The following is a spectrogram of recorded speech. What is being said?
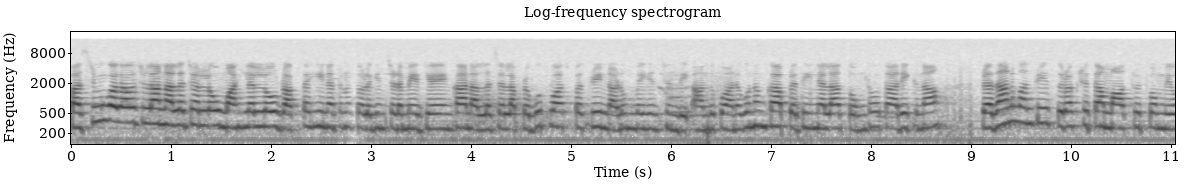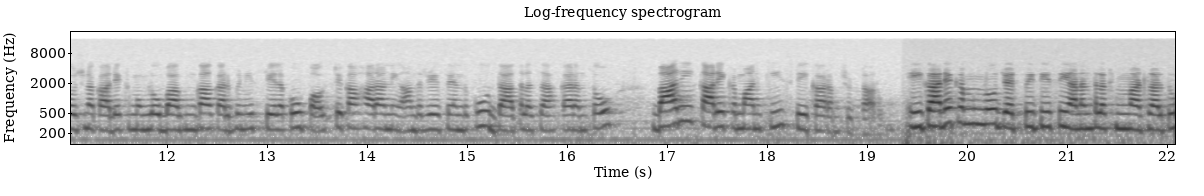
పశ్చిమ గోదావరి జిల్లా నల్లజల్లో మహిళల్లో రక్తహీనతను తొలగించడమే ధ్యేయంగా నల్లచర్ల ప్రభుత్వాసుపత్రి నడుం బిగించింది అందుకు అనుగుణంగా ప్రతి నెల తొమ్మిదో తారీఖున ప్రధానమంత్రి సురక్షిత మాతృత్వం యోజన కార్యక్రమంలో భాగంగా గర్భిణీ స్త్రీలకు పౌష్టికాహారాన్ని అందజేసేందుకు దాతల సహకారంతో భారీ కార్యక్రమానికి శ్రీకారం చుట్టారు. ఈ కార్యక్రమంలో జెడ్పీటీసీ అనంతలక్ష్మి మాట్లాడుతూ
